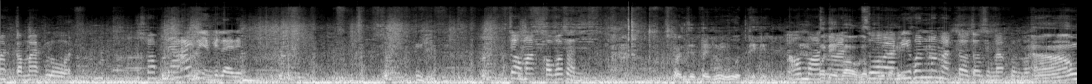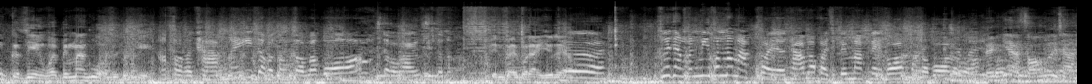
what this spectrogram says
มักกับมักโหลด ชอบได้ไม่เห็นเป็นไรเลย เจ้ามักเขาบ่สัน มันจะเป็นอูดดิเอาหมอบ่ได้บอกกับส่วผู้นใดมีคนมามักเจ้าเจ้าสิมักคนบ่เอ้ากระเสียงไว้เป็นมากกว่าสุดทีเอาขอถามไหมเจ้าก็ต้องตอบว่าบ่เจ้าก็วางสิตัวเนาะเป็นไปบ่ได้อยู่แล้วเออคือจังมันมีคนมามักข่อยอะถามว่าข่อยจะไปมักได้บ่ข่อยก็บ่หรอกได้เมียสองเลยฉัน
